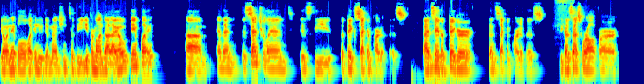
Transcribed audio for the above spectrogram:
you know, enable like a new dimension to the Ethermon.io gameplay. Um, and then Decentraland is the, the big second part of this. I'd say the bigger than second part of this because that's where all of our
